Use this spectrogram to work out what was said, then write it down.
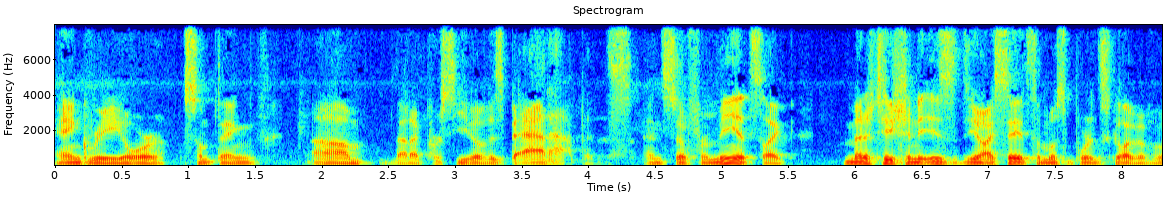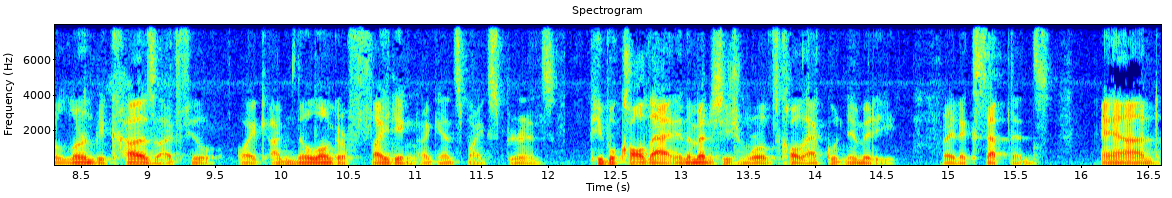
angry or something um, that I perceive of as bad happens. And so for me, it's like meditation is, you know, I say it's the most important skill I've ever learned because I feel like I'm no longer fighting against my experience. People call that in the meditation world, it's called equanimity, right? Acceptance. And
